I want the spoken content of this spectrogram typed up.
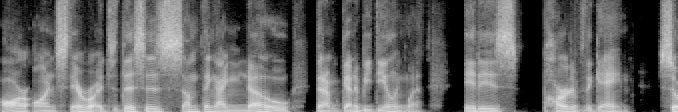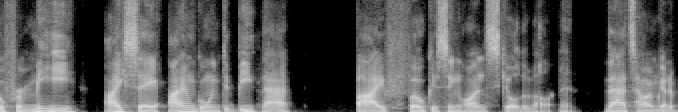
are on steroids, this is something I know that I'm going to be dealing with. It is part of the game. So for me, I say I'm going to beat that by focusing on skill development. That's how I'm going to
